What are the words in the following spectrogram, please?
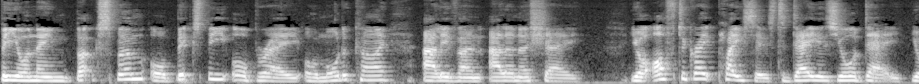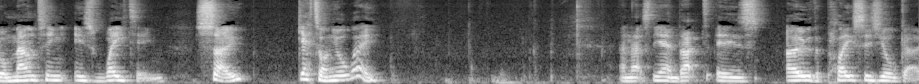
be your name Buxbaum or Bixby or Bray or Mordecai Ali Van Allen O'Shea. You're off to great places. Today is your day. Your mounting is waiting. So, get on your way. And that's the end. That is Oh, the Places You'll Go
